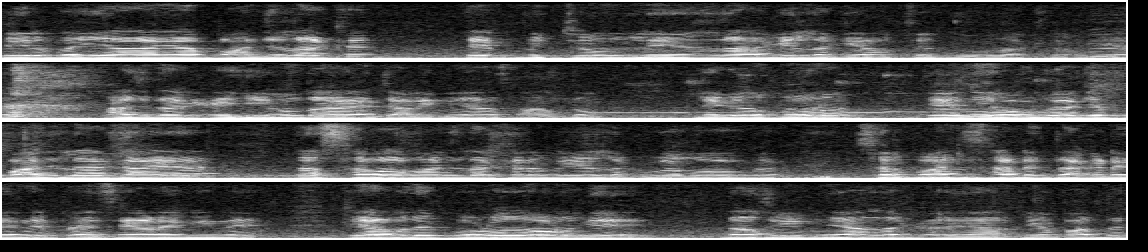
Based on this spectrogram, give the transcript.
ਵੀ ਰੁਪਈਆ ਆਇਆ 5 ਲੱਖ ਤੇ ਵਿੱਚੋਂ ਲੇਨ ਲਾ ਕੇ ਲੱਗਿਆ ਉੱਥੇ 2 ਲੱਖ ਰੁਪਈਆ। ਅੱਜ ਤੱਕ ਇਹੀ ਹੁੰਦਾ ਹੈ 40 50 ਸਾਲ ਤੋਂ। ਲੇਕਿਨ ਹੁਣ ਇਹ ਨਹੀਂ ਹੋਊਗਾ ਜੇ 5 ਲੱਖ ਆਇਆ ਤਾਂ ਸਵਾ 5 ਲੱਖ ਰੁਪਈਆ ਲੱਗੂਗਾ ਲੋਕ। ਸਰਪੰਚ ਸਾਡੇ ਤਕੜੇ ਨੇ, ਪੈਸੇ ਵਾਲੇ ਵੀ ਨੇ। ਤੇ ਆਪਦੇ ਕੋਲੋਂ ਲਾਉਣਗੇ। 10 ਵੀ 50 ਲੱਖ ਹਜ਼ਾਰ ਰੁਪਈਆ ਵੱਧ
